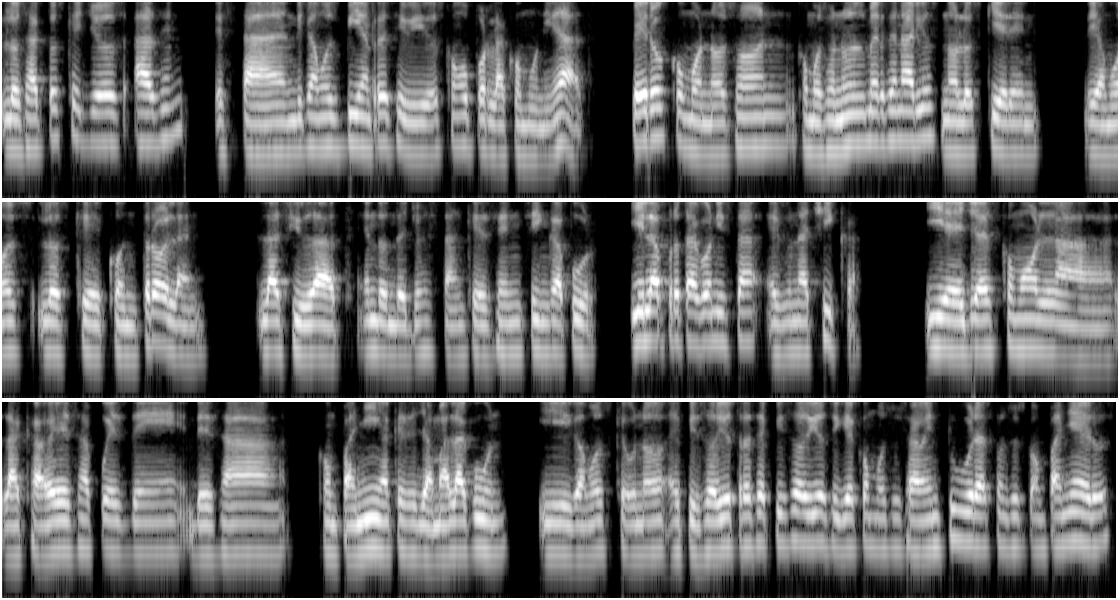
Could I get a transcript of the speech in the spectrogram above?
los actos que ellos hacen están, digamos, bien recibidos como por la comunidad. Pero como no son, como son unos mercenarios, no los quieren, digamos, los que controlan la ciudad en donde ellos están, que es en Singapur. Y la protagonista es una chica y ella es como la, la cabeza pues de, de esa compañía que se llama Lagoon y digamos que uno episodio tras episodio sigue como sus aventuras con sus compañeros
